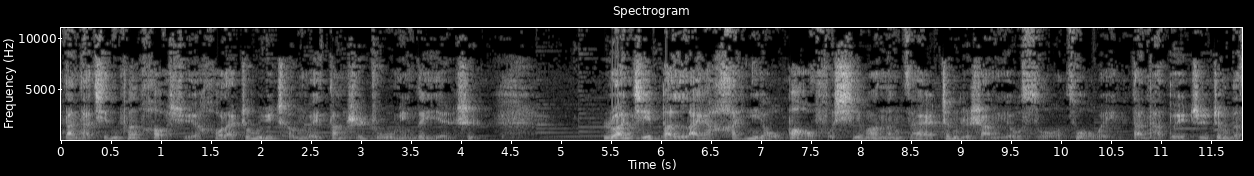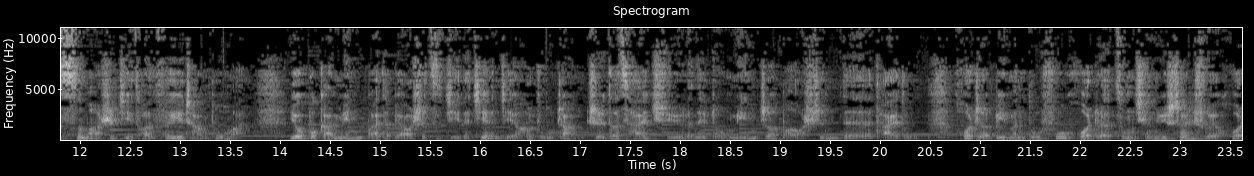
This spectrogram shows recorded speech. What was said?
但他勤奋好学，后来终于成为当时著名的隐士。阮籍本来很有抱负，希望能在政治上有所作为，但他对执政的司马氏集团非常不满，又不敢明白地表示自己的见解和主张，只得采取了那种明哲保身的态度，或者闭门读书，或者纵情于山水，或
